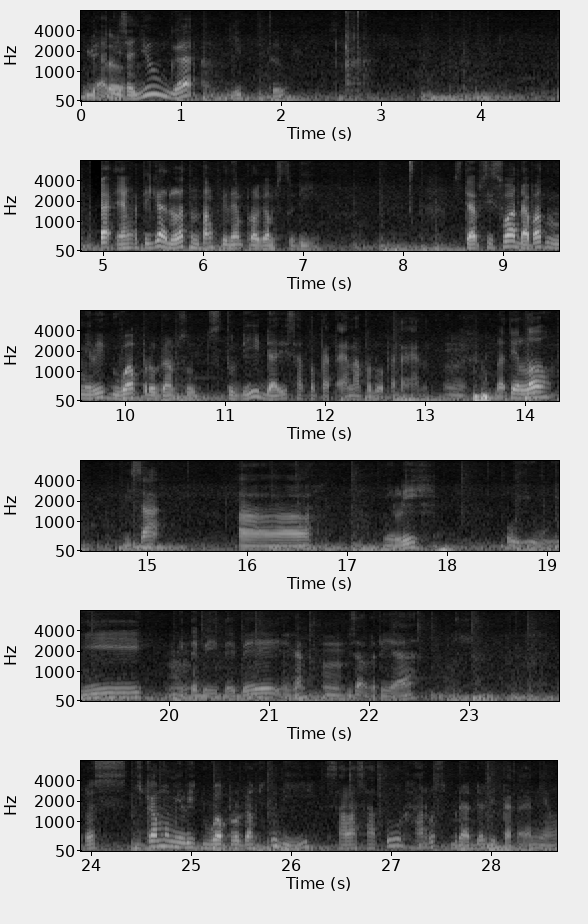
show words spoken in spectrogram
gitu Ya bisa juga gitu. Ya, yang ketiga adalah tentang pilihan program studi. Setiap siswa dapat memilih dua program studi dari satu PTN atau dua PTN. Hmm. Berarti lo bisa eh milih UI UI, Hmm. ITB ITB, ya kan? Hmm. Bisa berarti ya. Terus jika memilih dua program studi, salah satu harus berada di PTN yang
